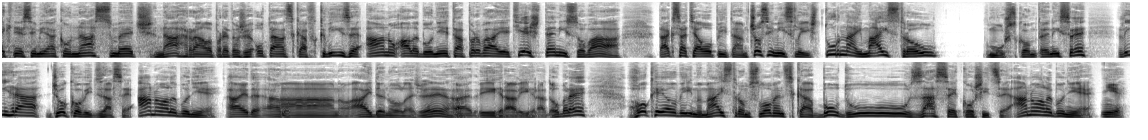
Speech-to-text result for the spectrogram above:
Pekne si mi ako na smeč nahral, pretože otázka v kvíze áno alebo nie, tá prvá je tiež tenisová. Tak sa ťa opýtam, čo si myslíš, turnaj majstrov v mužskom tenise vyhrá Djokovic zase. Áno alebo nie? Ajde, áno. Áno, ajde nole, že? Ajde. Vyhrá, vyhrá. Dobre. Hokejovým majstrom Slovenska budú zase Košice. Áno alebo nie? Nie.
